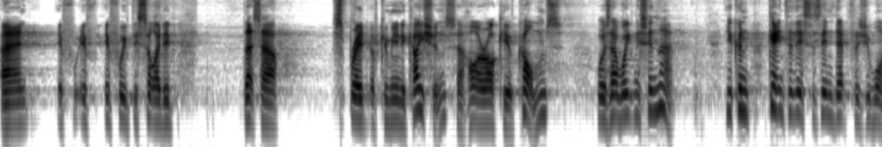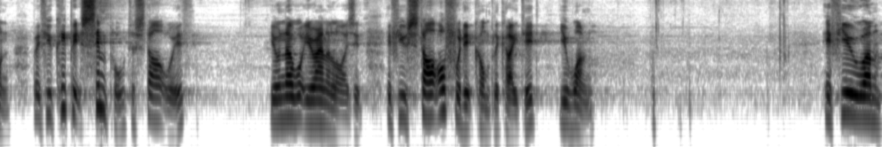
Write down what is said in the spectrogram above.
And if, if, if we've decided that's our spread of communications, our hierarchy of comms, where's our weakness in that? You can get into this as in depth as you want, but if you keep it simple to start with, you'll know what you're analysing. If you start off with it complicated, you won't. If you um,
